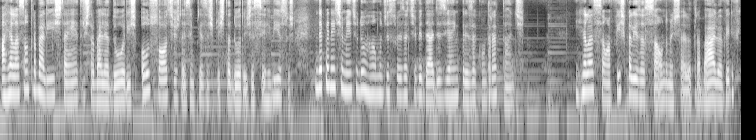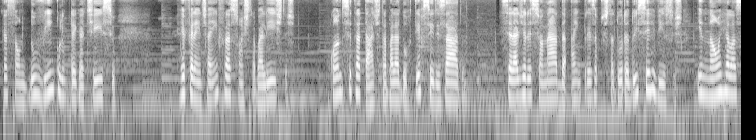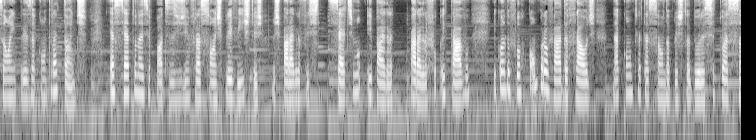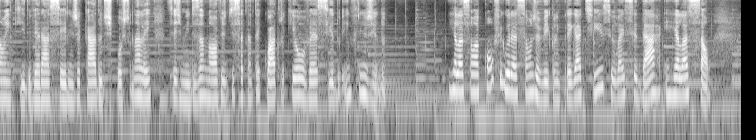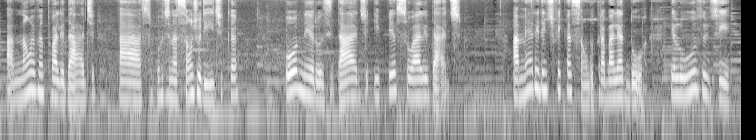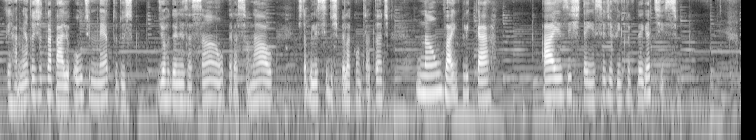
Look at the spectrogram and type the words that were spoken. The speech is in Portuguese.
a relação trabalhista entre os trabalhadores ou sócios das empresas prestadoras de serviços, independentemente do ramo de suas atividades e a empresa contratante. Em relação à fiscalização do Ministério do Trabalho, a verificação do vínculo empregatício referente a infrações trabalhistas, quando se tratar de trabalhador terceirizado, será direcionada à empresa prestadora dos serviços e não em relação à empresa contratante, exceto nas hipóteses de infrações previstas nos parágrafos 7 e parágrafo Parágrafo 8 e quando for comprovada fraude na contratação da prestadora, situação em que deverá ser indicado o disposto na Lei 6019 de 74 que houver sido infringido. Em relação à configuração de veículo empregatício, vai se dar em relação à não eventualidade, à subordinação jurídica, onerosidade e pessoalidade. A mera identificação do trabalhador pelo uso de ferramentas de trabalho ou de métodos de organização operacional estabelecidos pela contratante não vai implicar a existência de vínculo empregatício.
